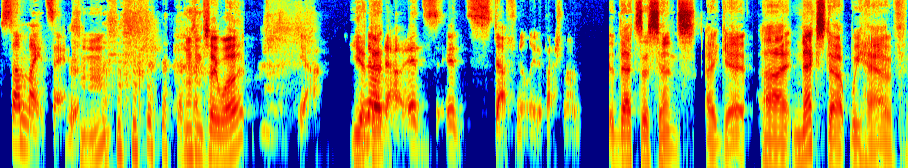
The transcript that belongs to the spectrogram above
Some might say. Yeah. Hmm? Say what? Yeah. Yeah, no that, doubt. It's it's definitely Depeche Mode. that's a sense I get. Uh, next up, we have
